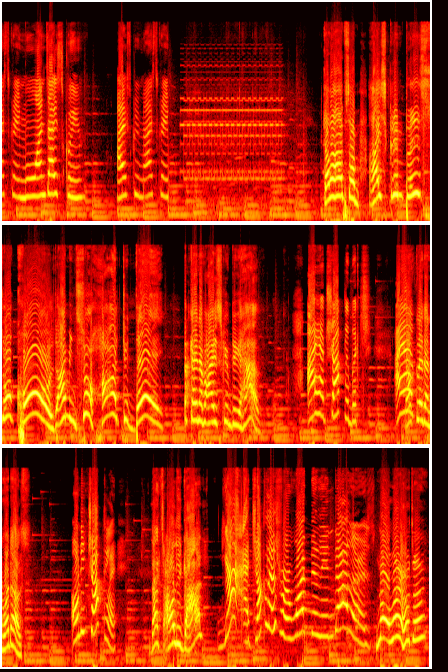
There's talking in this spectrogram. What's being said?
Ice cream, ice cream. Who wants ice cream? Ice cream, ice cream. Can I have some ice cream, please? So cold. I mean, so hot today. What kind of ice cream do you have? I have chocolate, but I have Chocolate and what else? only chocolate. That's all you got? Yeah, chocolates for one million dollars. No way, Jose.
